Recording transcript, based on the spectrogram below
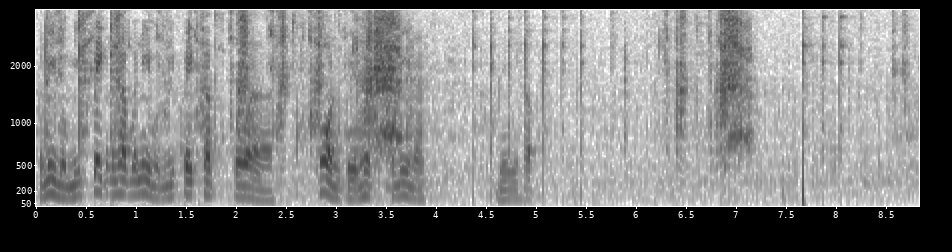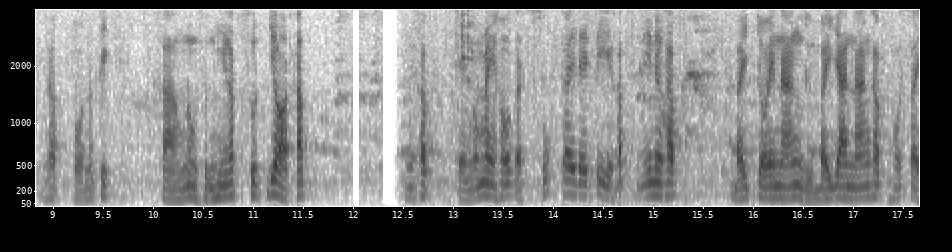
วันนี้ผมมีเป๊กนะครับ วันนี้ผมมีเป๊กครับเพราะว่าก้อนเกินครับวันนี้นะนี่ครับนี่ครับพอน้ำพริกขาของน้องสุนฮีครับสุดยอดครับนี่ครับแกงหน้ำไม้เขากับซุปไก่ไดตี้ครับนี่นะครับ ใบจอยนางหรือใบยานางครับเขาใส่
